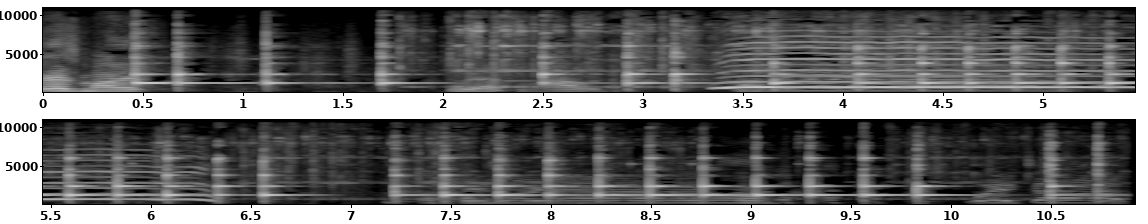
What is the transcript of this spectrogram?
There's Mark. Ooh, that's loud. Happy New Year! Wake up!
